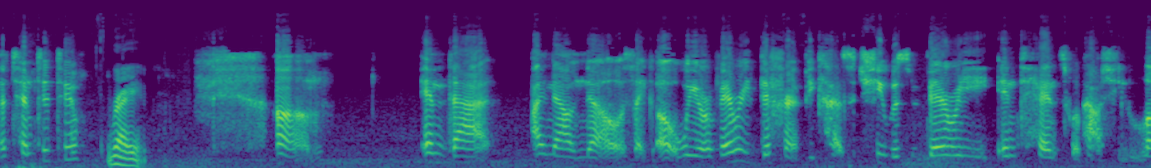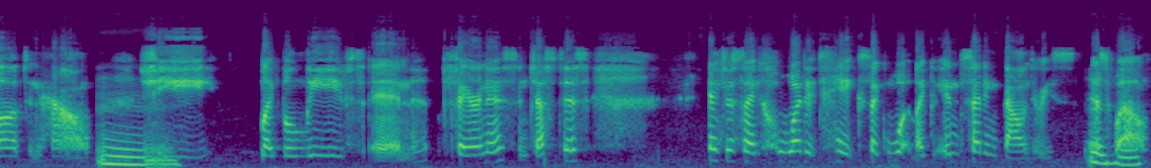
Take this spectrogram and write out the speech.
attempted to. Right. Um, and that I now know it's like, oh, we are very different because she was very intense with how she loved and how mm. she like believes in fairness and justice and just like what it takes like what like in setting boundaries mm-hmm. as well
